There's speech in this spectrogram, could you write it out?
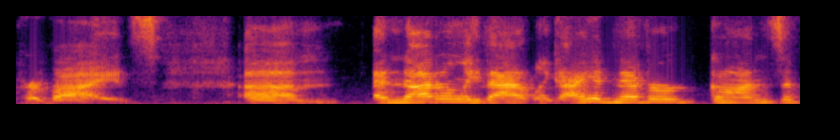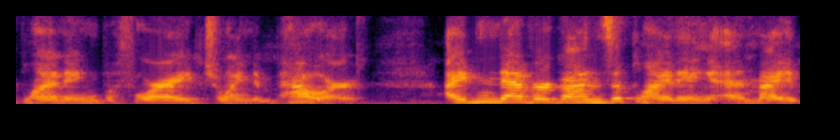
provides um, and not only that, like I had never gone ziplining before I joined Empower. I'd never gone ziplining. And my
